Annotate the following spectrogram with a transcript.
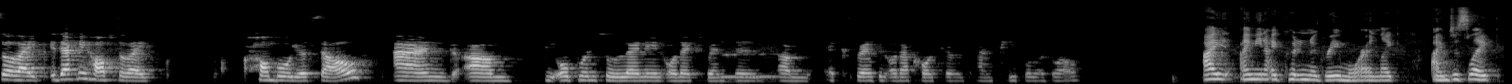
So like it definitely helps to like humble yourself and um be open to learning other experiences, um experiencing other cultures and people as well. I I mean I couldn't agree more and like I'm just like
